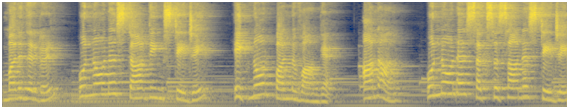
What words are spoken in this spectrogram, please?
மனிதர்கள் உன்னோட ஸ்டார்டிங் ஸ்டேஜை இக்னோர் பண்ணுவாங்க. ஆனால் உன்னோட சக்சஸான ஸ்டேஜை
